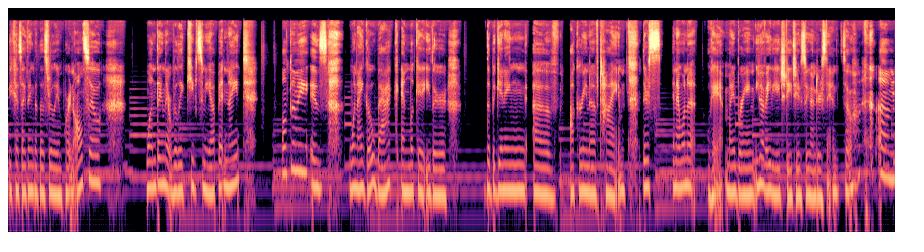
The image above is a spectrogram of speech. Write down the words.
Because I think that that's really important. Also, one thing that really keeps me up at night, ultimately, is when I go back and look at either the beginning of Ocarina of Time. There's, and I want to okay, my brain, you have ADHD too, so you understand. So, um,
